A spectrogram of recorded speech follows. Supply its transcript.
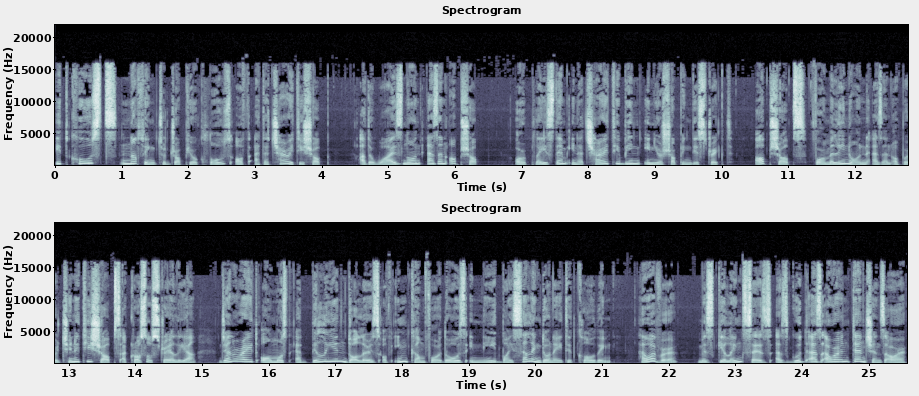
It costs nothing to drop your clothes off at a charity shop, otherwise known as an op shop, or place them in a charity bin in your shopping district. Op shops, formerly known as an opportunity shops across Australia, generate almost a billion dollars of income for those in need by selling donated clothing. However, Ms. Gilling says as good as our intentions are,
